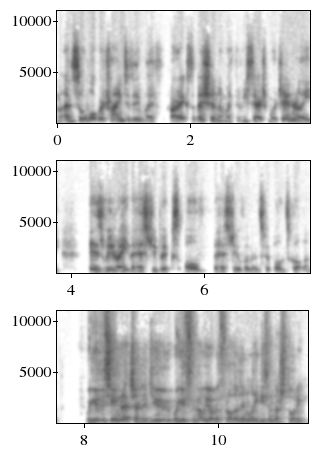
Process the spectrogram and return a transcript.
Um, and so, what we're trying to do with our exhibition and with the research more generally is rewrite the history books of the history of women's football in Scotland. Were you the same, Richard? Did you were you familiar with Rutherglen ladies and their story?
